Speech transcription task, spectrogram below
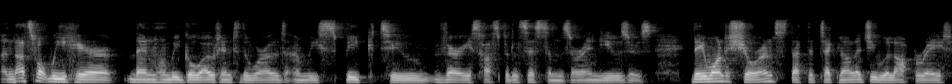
And that's what we hear then when we go out into the world and we speak to various hospital systems or end users. They want assurance that the technology will operate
